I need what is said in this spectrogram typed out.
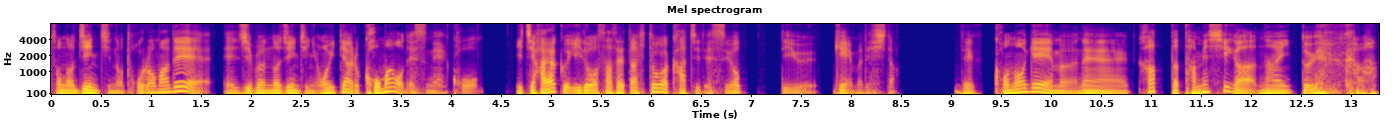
その陣地のところまで、えー自分の陣地に置いてある駒をですね、こう、いち早く移動させた人が勝ちですよっていうゲームでした。で、このゲームね、勝った試しがないというか、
